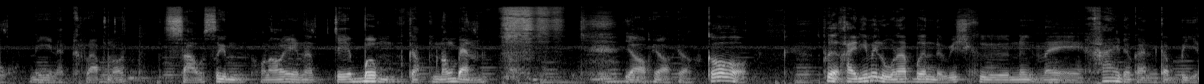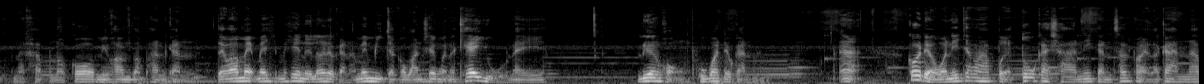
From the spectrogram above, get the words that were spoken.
ลนี่นะครับเนาะสาวซึนของเราเองนะเจ๊เบิ้มกับน้องแบนหยอกหยอกหยอกก็เผื่อใครที่ไม่รู้นะเบิร์นเดอะวิชคือหนึ่งในค่ายเดียวกันกับบีดนะครับแล้วก็มีความสัมพันธ์กัน แต่ว่าไม่ไม่ไม่ใช่ในเรื่องเดียวกันนะไม่มีจักรวาลเชื่อมกันนะแค่อยู่ในเรื่องของผู้วาดเดียวกันอะก็เดี๋ยววันนี้จะมาเปิดตู้กาชานี่กันสักหน่อยละกันนะ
